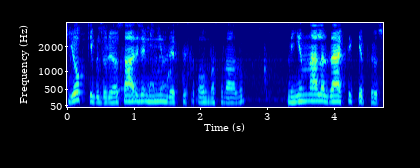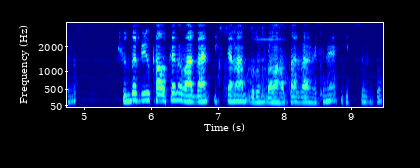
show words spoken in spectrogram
Yok gibi duruyor. Sadece minion destesi olması lazım. Minyonlarla zerklik yapıyorsunuz. Şunda büyük kalkanı var. Ben istemem bunun bana hasar vermesini. Gitsin bu.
